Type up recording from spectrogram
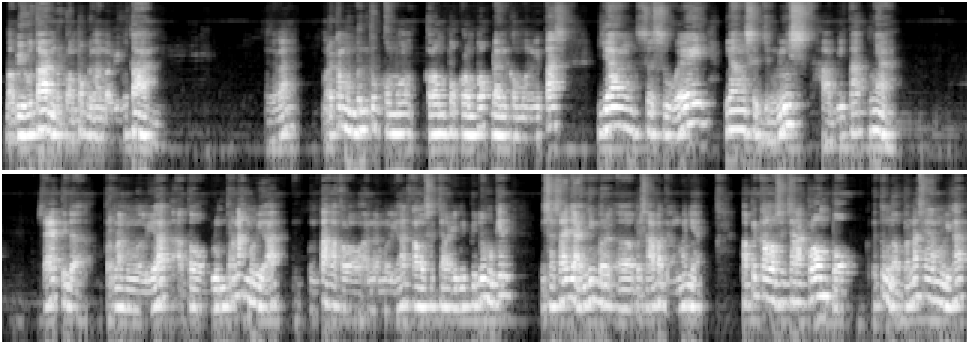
babi hutan berkelompok dengan babi hutan. Gitu kan? Mereka membentuk kelompok-kelompok dan komunitas yang sesuai, yang sejenis habitatnya. Saya tidak pernah melihat atau belum pernah melihat, entahlah kalau Anda melihat, kalau secara individu mungkin bisa saja anjing ber, e, bersahabat dengan monyet. Tapi kalau secara kelompok, itu nggak pernah saya melihat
